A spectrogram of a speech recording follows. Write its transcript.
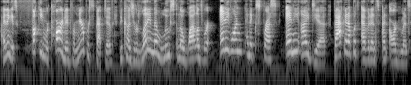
I think it's fucking retarded from your perspective because you're letting them loose in the wilds where anyone can express any idea, back it up with evidence and arguments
